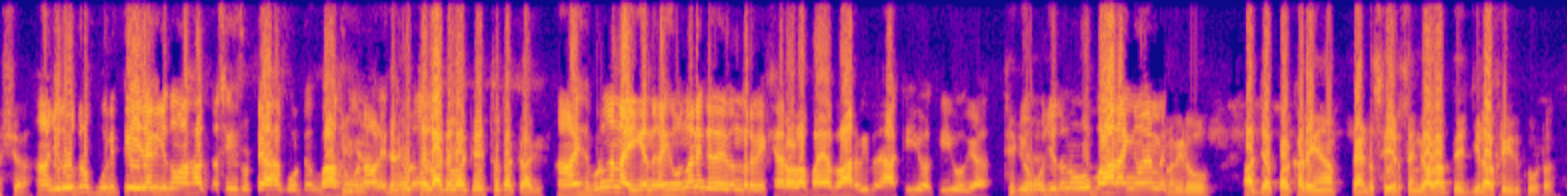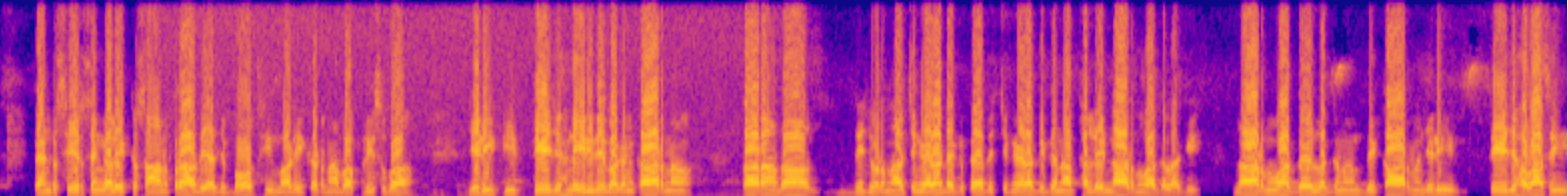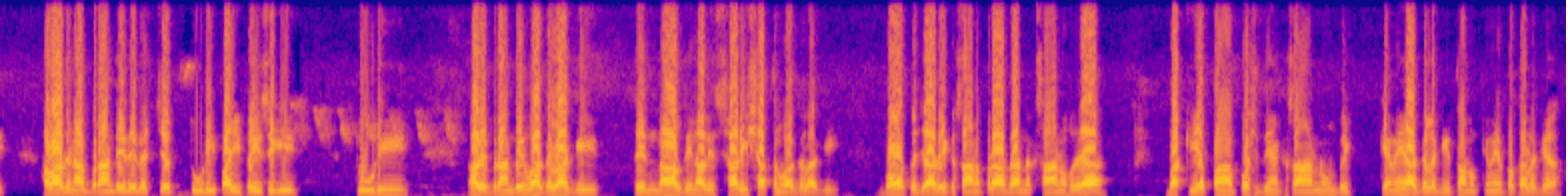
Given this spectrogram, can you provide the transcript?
ਅੱਛਾ। ਹਾਂ ਜਦੋਂ ਉਧਰੋਂ ਪੂਰੀ ਤੇਜ਼ ਆ ਗਈ ਜਦੋਂ ਆਹ ਅਸੀਂ ਟੁੱਟਿਆ ਆਹ ਕੋਟ ਬਾਥਰੂਮ ਨਾਲ ਇੱਥੇ ਜਾਨੀ ਉੱਥੋਂ ਲੱਗ ਲੱਗ ਕੇ ਇੱਥੋਂ ਤੱਕ ਆ ਗਈ? ਹਾਂ ਇਸ ਬੁੜੀਆਂ ਨਹਾਈ ਜਾਂਦੀਆਂ ਸੀ। ਉਹਨਾਂ ਨੇ ਕਦੇ ਅੰਦਰ ਵੇਖਿਆ ਰੌਲਾ ਪਾਇਆ ਬਾਹਰ ਵੀ ਆ ਕੀ ਹੋ ਕੀ ਹੋ ਗਿਆ। ਜੋ ਜਦੋਂ ਉਹ ਬਾਹਰ ਆਈਆਂ ਹੋਇਆ ਮੈਨੂੰ ਵੀਰੋ ਅੱਜ ਆਪਾਂ ਖੜੇ ਆਂ ਪਿੰਡ ਸ਼ੇਰ ਸਿੰਘ ਵਾਲਾ ਤੇ ਜ਼ਿਲ੍ਹਾ ਫਰੀਦਕੋਟ। ਪਿੰਡ ਸ਼ੇਰ ਸਿੰਘ ਵਾਲੇ ਕਿਸਾਨ ਭਰਾ ਦੇ ਅੱਜ ਬਹੁਤ ਹੀ ਮਾੜੀ ਘਟਨਾ ਵਾਪਰੀ ਸੁਬਾਹ ਜਿਹੜੀ ਕਿ ਤੇਜ਼ ਹਨੇਰੀ ਦੇ ਵਗਣ ਕਾਰਨ ਤਾਰਾਂ ਦਾ ਦੇ ਜੁੜਨ ਨਾਲ ਚੰਗਿਆੜਾ ਡਿੱਗ ਪਿਆ ਤੇ ਚੰਗਿਆੜਾ ਡਿੱਗਣ ਨਾਲ ਥੱਲੇ ਨਾੜ ਨੂੰ ਅੱਗ ਲੱਗੀ ਨਾੜ ਨੂੰ ਅੱਗ ਲੱਗਣ ਦੇ ਕਾਰਨ ਜਿਹੜੀ ਤੇਜ਼ ਹਵਾ ਸੀ, ਹਵਾ ਦੇ ਨਾਲ ਬਰਾਂਡੇ ਦੇ ਵਿੱਚ ਤੂੜੀ ਪਾਈ ਪਈ ਸੀਗੀ। ਤੂੜੀ ਵਾਲੇ ਬਰਾਂਡੇ ਨੂੰ ਅੱਗ ਲੱਗ ਗਈ ਤੇ ਨਾਲ ਦੀ ਨਾਲ ਹੀ ਸਾਰੀ ਛੱਤ ਨੂੰ ਅੱਗ ਲੱਗ ਗਈ। ਬਹੁਤ ਜ਼ਿਆਦਾ ਕਿਸਾਨ ਭਰਾ ਦਾ ਨੁਕਸਾਨ ਹੋਇਆ। ਬਾਕੀ ਆਪਾਂ ਪੁੱਛਦੇ ਹਾਂ ਕਿਸਾਨ ਨੂੰ ਵੀ ਕਿਵੇਂ ਅੱਗ ਲੱਗੀ, ਤੁਹਾਨੂੰ ਕਿਵੇਂ ਪਤਾ ਲੱਗਿਆ?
